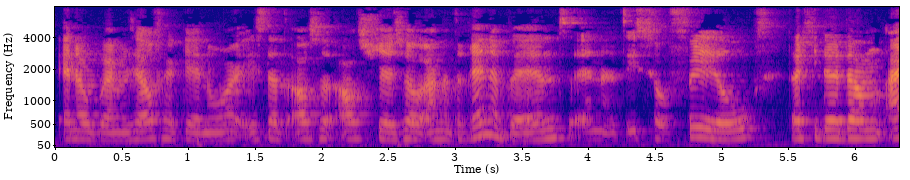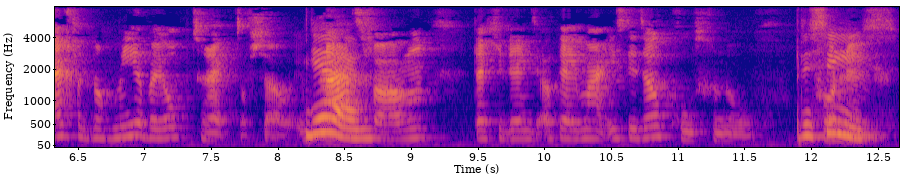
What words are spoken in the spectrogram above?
en ook bij mezelf herken hoor, is dat als, als je zo aan het rennen bent en het is zoveel, dat je er dan eigenlijk nog meer bij optrekt of zo. In Ja. plaats van dat je denkt: oké, maar is dit ook goed genoeg? Precies.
